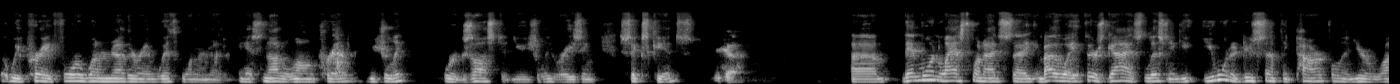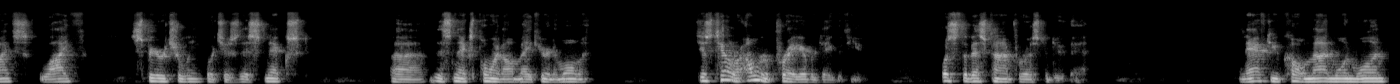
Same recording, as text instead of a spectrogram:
But we pray for one another and with one another. And it's not a long prayer usually. We're exhausted usually raising six kids. Yeah. Um, then one last one I'd say, and by the way, if there's guys listening, you, you want to do something powerful in your wife's life spiritually, which is this next uh, this next point I'll make here in a moment. Just tell her, I want to pray every day with you. What's the best time for us to do that? And after you call 911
